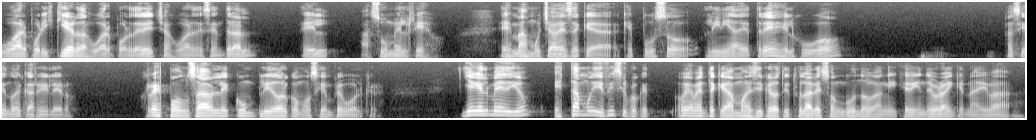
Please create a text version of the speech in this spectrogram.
jugar por izquierda, jugar por derecha, jugar de central, él asume el riesgo. Es más, muchas veces que, puso línea de tres, él jugó haciendo de carrilero. Responsable, cumplidor, como siempre Walker. Y en el medio está muy difícil porque obviamente que vamos a decir que los titulares son Gundogan y Kevin De Bruyne, que nadie va...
